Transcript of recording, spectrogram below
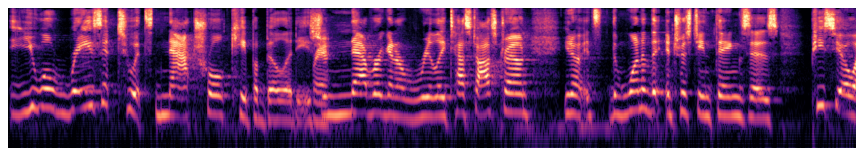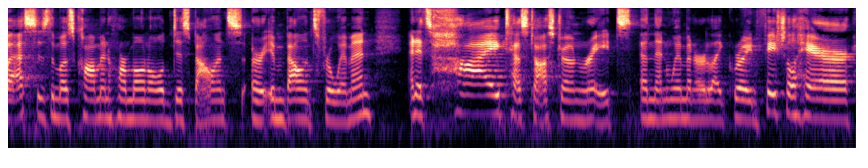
you will raise it to its natural capabilities. Right. You're never going to really testosterone. You know, it's the, one of the interesting things is PCOS is the most common hormonal disbalance or imbalance for women, and it's high testosterone rates. And then women are like growing facial hair,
